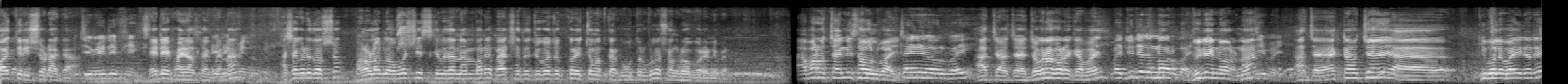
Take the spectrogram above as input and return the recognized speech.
পঁয়ত্রিশশো টাকা। জি এটাই ফাইনাল থাকবে না? আশা করি দর্শক ভালো লাগলে অবশ্যই স্ক্রিনে দেওয়ার নাম্বারে ভাইয়ের সাথে যোগাযোগ করে এই চমৎকার কবুতরগুলো সংগ্রহ করে নেবেন। আবারও চাইনিজ আউল ভাই? চাইনিজ ডাবল ভাই। আচ্ছা আচ্ছা ঝগড়া করে কে ভাই? ভাই দুইটাতে নর ভাই। দুইটাই নর না? জি ভাই। আচ্ছা একটা হচ্ছে কি বলে ভাই এটা রে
